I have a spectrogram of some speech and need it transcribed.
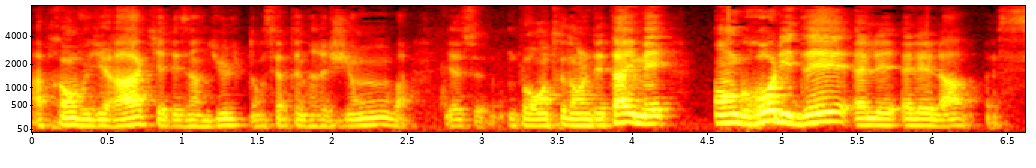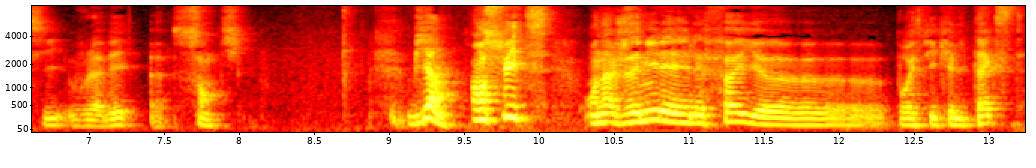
Après, on vous dira qu'il y a des indultes dans certaines régions. on peut rentrer dans le détail, mais en gros, l'idée, elle est, là, si vous l'avez euh, senti. Bien. Ensuite, on a, je vous ai mis les, feuilles euh, pour expliquer le texte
